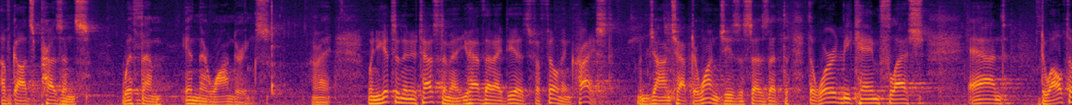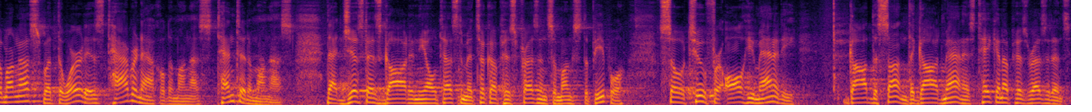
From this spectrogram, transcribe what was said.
of God's presence with them in their wanderings. All right. When you get to the New Testament, you have that idea it's fulfilled in Christ. In John chapter 1, Jesus says that the, the Word became flesh and dwelt among us, but the word is tabernacled among us, tented among us. That just as God in the Old Testament took up his presence amongst the people, so too for all humanity, God the Son, the God man, has taken up his residence.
